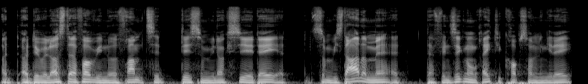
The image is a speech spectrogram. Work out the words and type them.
Og, og det er vel også derfor, vi er nået frem til det, som vi nok siger i dag, at, som vi startede med, at der findes ikke nogen rigtig kropsholdning i dag.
